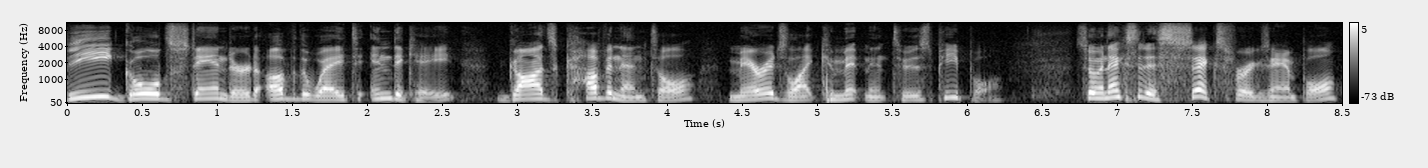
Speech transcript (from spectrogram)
the gold standard of the way to indicate God's covenantal, marriage like commitment to his people. So in Exodus 6, for example,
